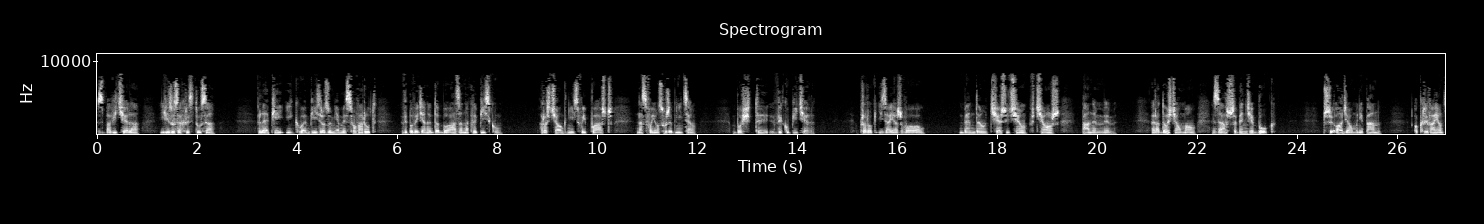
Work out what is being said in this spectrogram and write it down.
Zbawiciela, Jezusa Chrystusa, lepiej i głębiej zrozumiemy słowa Rut wypowiedziane do Boaza na klepisku. Rozciągnij swój płaszcz na swoją służebnicę, boś Ty wykupiciel. Prorok Izajasz wołał, Będę cieszyć się wciąż Panem mym. Radością mą zawsze będzie Bóg. Przyodział mnie Pan, okrywając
